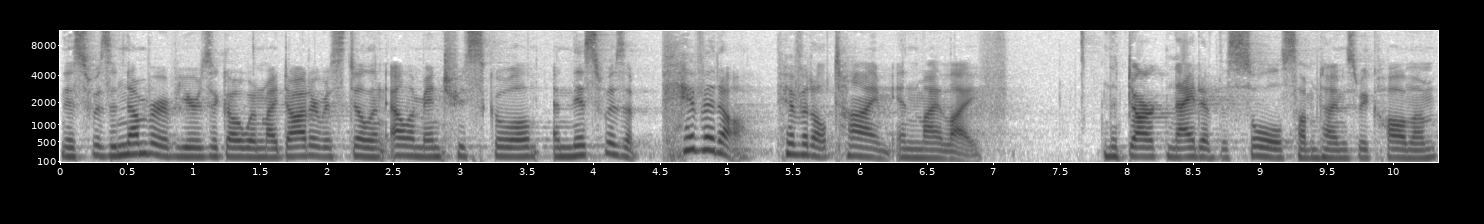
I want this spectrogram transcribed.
This was a number of years ago when my daughter was still in elementary school, and this was a pivotal, pivotal time in my life. The dark night of the soul, sometimes we call them.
